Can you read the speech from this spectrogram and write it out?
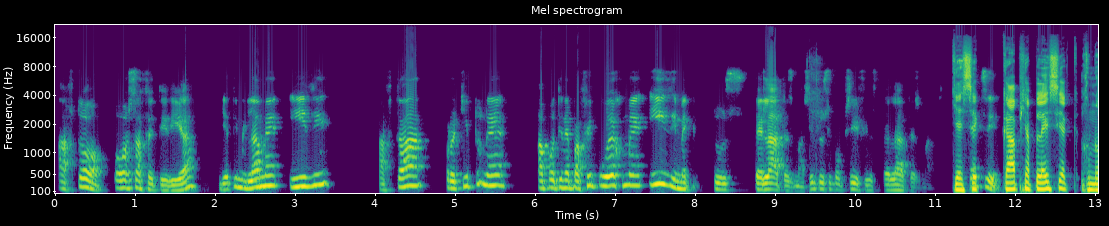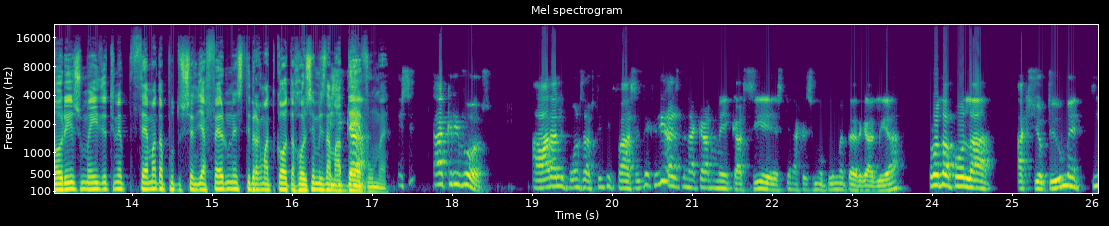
αυτό ως αφετηρία, γιατί μιλάμε ήδη αυτά προκύπτουν από την επαφή που έχουμε ήδη με τους πελάτες μας ή τους υποψήφιους πελάτες μας. Και σε κάποια πλαίσια γνωρίζουμε ήδη ότι είναι θέματα που τους ενδιαφέρουν στην πραγματικότητα, χωρίς εμείς να μαντεύουμε. Ακριβώς. Άρα λοιπόν σε αυτή τη φάση δεν χρειάζεται να κάνουμε εικασίες και να χρησιμοποιούμε τα εργαλεία. Πρώτα απ' όλα αξιοποιούμε τι,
